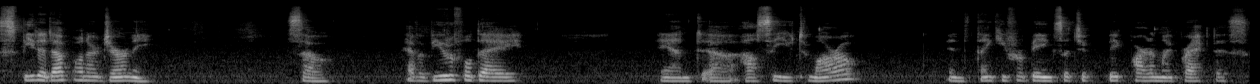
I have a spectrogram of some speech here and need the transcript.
speed it up on our journey. So, have a beautiful day, and uh, I'll see you tomorrow and thank you for being such a big part of my practice.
